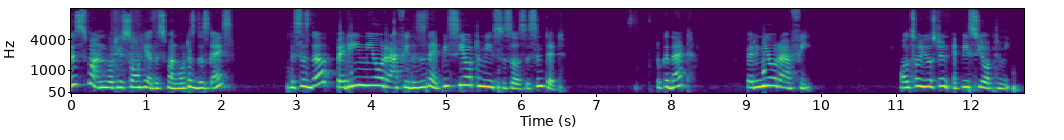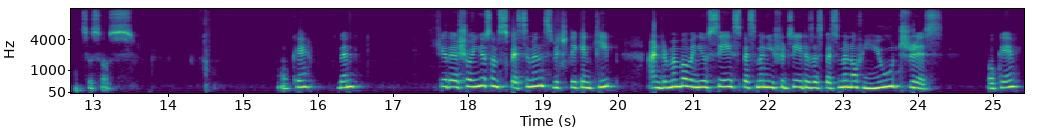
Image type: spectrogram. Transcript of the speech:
this one, what you saw here, this one, what is this guys? This is the perineorrhaphy. This is the episiotomy scissors, isn't it? Look at that. Perineorrhaphy. Also used in episiotomy scissors. Okay. Then here they are showing you some specimens which they can keep. And remember when you say specimen, you should say it is a specimen of uterus. Okay.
